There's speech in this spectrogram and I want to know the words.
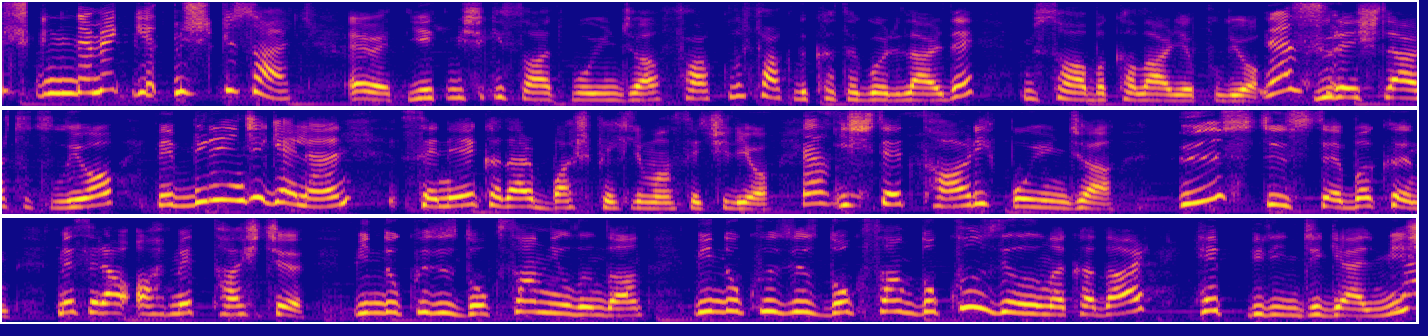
3 gün demek 72 saat. Evet 72 saat boyunca farklı farklı kategorilerde müsabakalar yapılıyor. Nasıl? Güreşler tutuluyor ve birinci gelen seneye kadar baş pehlivan seçiliyor. Nasıl? İşte tarih boyunca üst üste bakın mesela Ahmet Taşçı 1990 yılından 1999 yılına kadar hep birinci gelmiş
